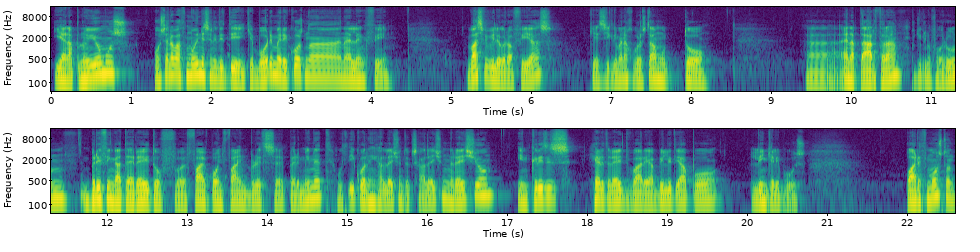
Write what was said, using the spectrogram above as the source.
Η αναπνοή όμως ως ένα βαθμό είναι συνειδητή και μπορεί μερικώς να, να ελεγχθεί. Βάσει βιβλιογραφίας και συγκεκριμένα έχω μπροστά μου το ε, ένα από τα άρθρα που κυκλοφορούν Breathing at a rate of 5.5 breaths per minute with equal inhalation to exhalation ratio increases heart rate variability από Linkeley Ο αριθμός των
